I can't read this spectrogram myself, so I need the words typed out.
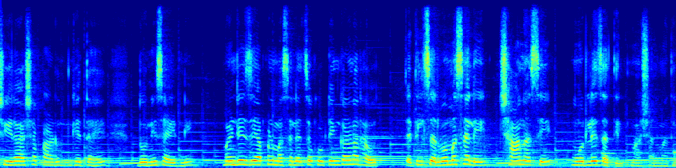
चिरा अशा पाडून घेत आहे दोन्ही साईडनी. म्हणजे जे आपण मसाल्याचं कोटिंग करणार आहोत त्यातील सर्व मसाले छान असे मुरले जातील माशांमध्ये.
